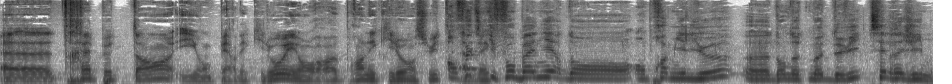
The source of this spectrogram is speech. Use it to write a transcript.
euh, très peu de temps et on perd les kilos et on reprend les kilos ensuite. En fait, ce qu'il faut bannir dans, en premier lieu euh, dans notre mode de vie, c'est le régime.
